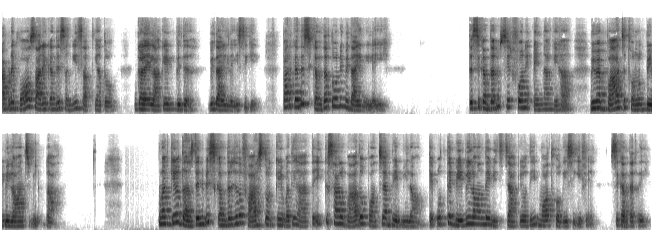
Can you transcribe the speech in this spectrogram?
ਆਪਣੇ ਬਹੁਤ ਸਾਰੇ ਕਹਿੰਦੇ ਸੰਗੀ ਸਾਥੀਆਂ ਤੋਂ ਗਲੇ ਲਾ ਕੇ ਵਿਦਾਈ ਲਈ ਸੀਗੀ। ਪਰ ਕਹਿੰਦੇ ਸਿਕੰਦਰ ਤੋਂ ਉਹਨੇ ਵਿਦਾਈ ਨਹੀਂ ਲਈ। ਤੇ ਸਿਕੰਦਰ ਨੂੰ ਸਿਰਫ ਉਹਨੇ ਇੰਨਾ ਕਿਹਾ ਵੀ ਮੈਂ ਬਾਅਦ 'ਚ ਤੁਹਾਨੂੰ ਬੇਬੀਲੋਨ 'ਚ ਮਿਲੂਗਾ। ਹੁਣ ਅੱਗੇ ਉਹ ਦੱਸਦੇ ਨੇ ਵੀ ਸਿਕੰਦਰ ਜਦੋਂ ਫਾਰਸ ਤੋਂ ਅੱਗੇ ਵਧਿਆ ਤੇ 1 ਸਾਲ ਬਾਅਦ ਉਹ ਪਹੁੰਚਿਆ ਬੇਬੀਲੋਨ ਤੇ ਉੱਥੇ ਬੇਬੀਲੋਨ ਦੇ ਵਿੱਚ ਜਾ ਕੇ ਉਹਦੀ ਮੌਤ ਹੋ ਗਈ ਸੀਗੀ ਫਿਰ ਸਿਕੰਦਰ ਦੀ।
